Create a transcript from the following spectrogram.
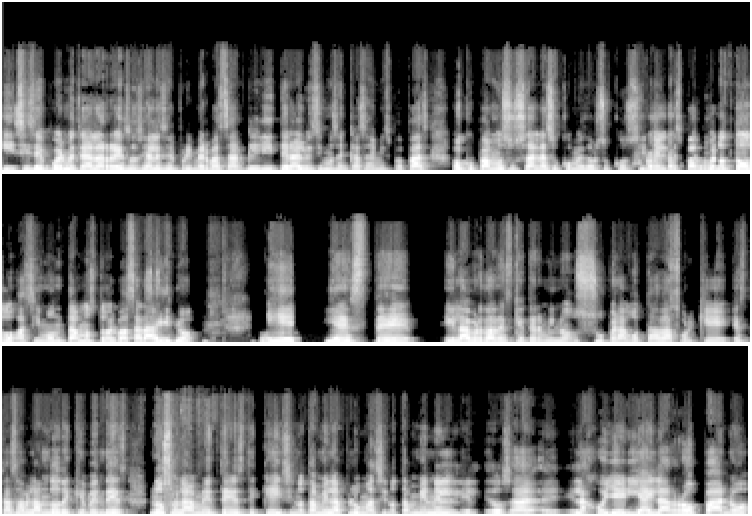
y, si se pueden meter a las redes sociales, el primer bazar, literal lo hicimos en casa de mis papás, ocupamos su sala, su comedor, su cocina, el despacho, bueno, todo, así montamos todo el bazar ahí, ¿no? Y, y este, y la verdad es que termino súper agotada porque estás hablando de que vendes no solamente este case, sino también la pluma, sino también el, o sea, eh, la joyería y la ropa, ¿no?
